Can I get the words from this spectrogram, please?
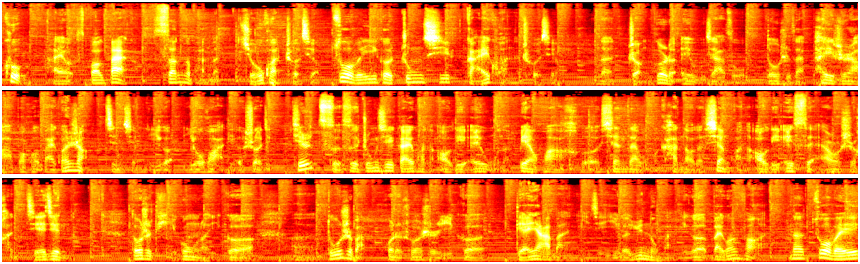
Coupe 还有 Sportback 三个版本，九款车型。作为一个中期改款的车型，整个的 A5 家族都是在配置啊，包括外观上进行一个优化的一个设计。其实此次中期改款的奥迪 A5 呢，变化和现在我们看到的现款的奥迪 A4L 是很接近的，都是提供了一个呃都市版或者说是一个典雅版以及一个运动版的一个外观方案。那作为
